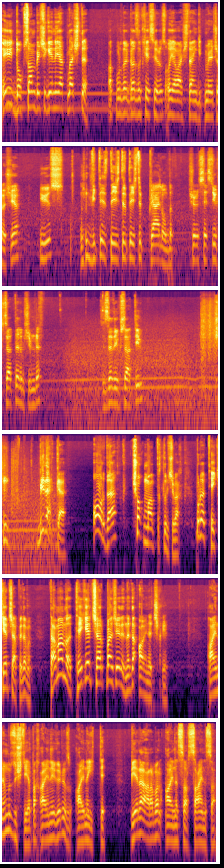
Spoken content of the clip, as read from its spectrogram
iyi 95'i gene yaklaştı. Bak burada gazı kesiyoruz. O yavaştan gitmeye çalışıyor. 100. Vites değiştirip değiştirip piyal oldu. Şöyle sesi yükseltelim şimdi. Size de yükselteyim. bir dakika. Orada çok mantıklı bir şey bak. Burada teker çarpıyor değil mi? Tamam mı? Teker çarpan şeyde neden ayna çıkıyor? Aynamız düştü ya. Bak aynayı görüyor musun? Ayna gitti. Bir yere arabanın aynası var. Sağ aynası var.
